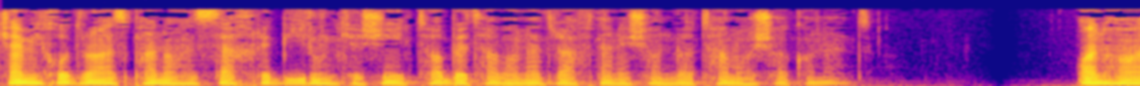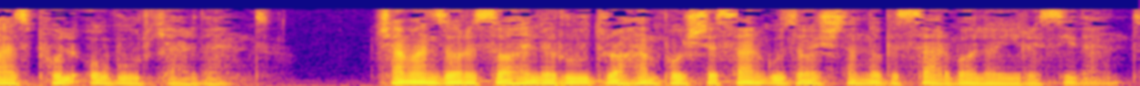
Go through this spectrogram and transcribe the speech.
کمی خود را از پناه صخره بیرون کشید تا بتواند رفتنشان را تماشا کند. آنها از پل عبور کردند. چمنزار ساحل رود را هم پشت سر گذاشتند و به سربالایی رسیدند.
